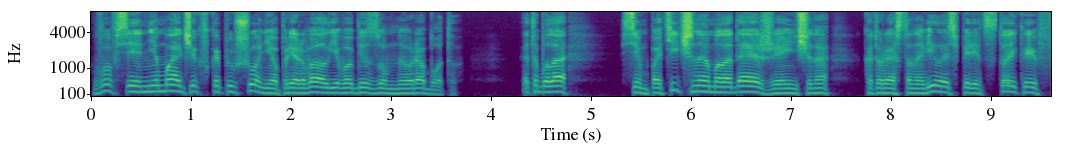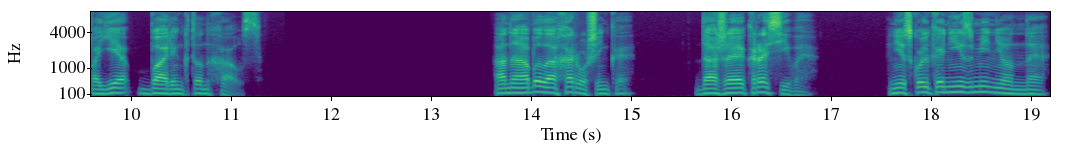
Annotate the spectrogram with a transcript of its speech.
вовсе не мальчик в капюшоне прервал его безумную работу. Это была симпатичная молодая женщина, которая остановилась перед стойкой в фойе Баррингтон-хаус. Она была хорошенькая, даже красивая, нисколько не измененная,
